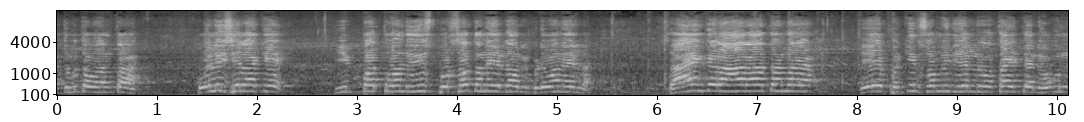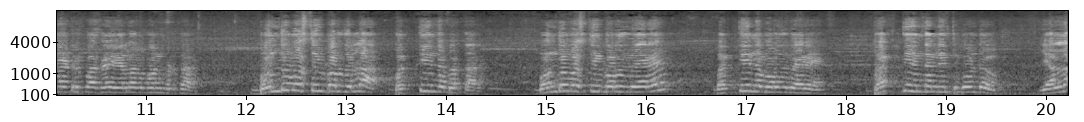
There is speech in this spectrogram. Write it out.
ಅದ್ಭುತವಾದಂತ ಪೊಲೀಸ್ ಇಲಾಖೆ ಇಪ್ಪತ್ತೊಂದು ದಿವಸ ಪುರ್ಸೋತನ ಇಲ್ಲ, ಅವ್ರಿಗೆ ಬಿಡುವನೇ ಇಲ್ಲ. ಸಾಯಂಕಾಲ ಆರಾತಂದ್ರೆ ಏ ಫಕೀರ್ ಸ್ವಾಮಿದು ಎಲ್ಲಿ ಗೊತ್ತಾಯ್ತು ಅಲ್ಲಿ? ಹೋಗು, ನಡ್ರಿ, ಪಾಕ, ಎಲ್ಲರೂ ಬಂದ್ಬಿಡ್ತಾರೆ. ಬಂದೋಬಸ್ತಿಗೆ ಬರೋದಿಲ್ಲ, ಭಕ್ತಿಯಿಂದ ಬರ್ತಾರೆ. ಬಂದೋಬಸ್ತಿಗೆ ಬರೋದು ಬೇರೆ, ಭಕ್ತಿಯಿಂದ ಬರೋದು ಬೇರೆ. ಭಕ್ತಿಯಿಂದ ನಿಂತ್ಕೊಂಡು ಎಲ್ಲ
